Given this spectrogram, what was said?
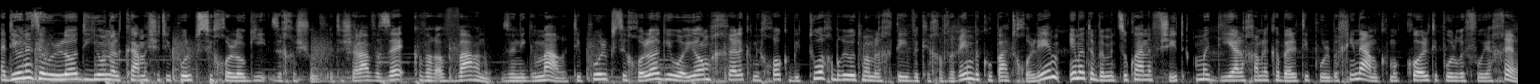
הדיון הזה הוא לא דיון על כמה שטיפול פסיכולוגי זה חשוב. את השלב הזה כבר עברנו, זה נגמר. טיפול פסיכולוגי הוא היום חלק מחוק ביטוח בריאות ממלכתי, וכחברים בקופת חולים, אם אתם במצוקה נפשית, מגיע לכם לקבל טיפול בחינם, כמו כל טיפול רפואי אחר.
